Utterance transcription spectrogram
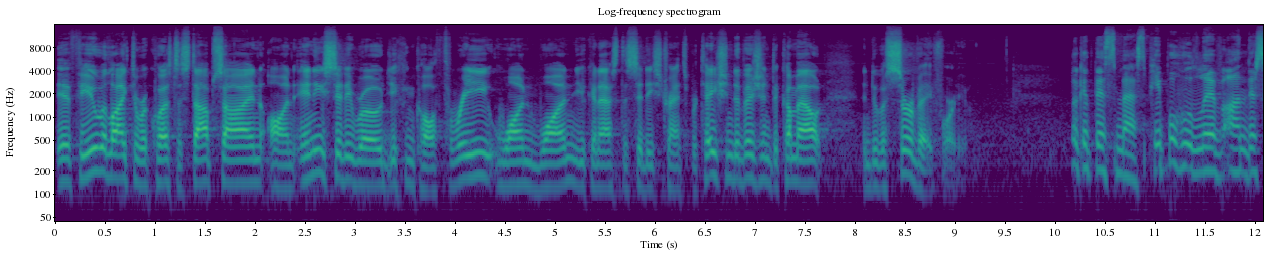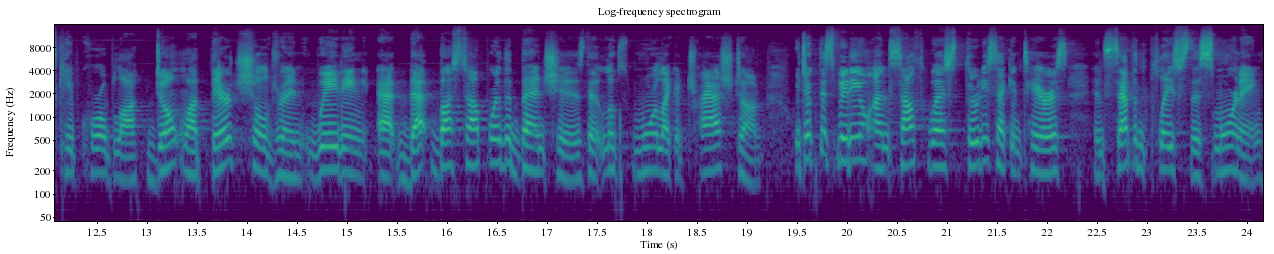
If you would like to request a stop sign on any city road, you can call 311. You can ask the city's transportation division to come out and do a survey for you. Look at this mess. People who live on this Cape Coral block don't want their children waiting at that bus stop where the bench is that looks more like a trash dump. We took this video on Southwest 32nd Terrace in 7th Place this morning.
